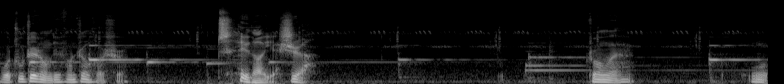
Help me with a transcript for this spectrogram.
我住这种地方正合适。这倒也是啊。庄伟，我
